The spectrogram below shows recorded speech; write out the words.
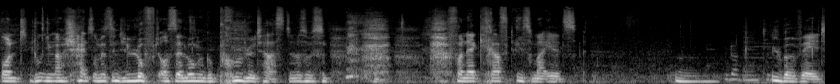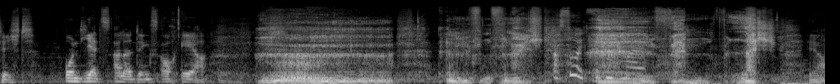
Und du ihm anscheinend so ein bisschen die Luft aus der Lunge geprügelt hast. Du bist ein bisschen von der Kraft Ismails überwältigt. Und jetzt allerdings auch er. Elfenfleisch, Achso, ich krieg nochmal Elfenfleisch. Ja.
